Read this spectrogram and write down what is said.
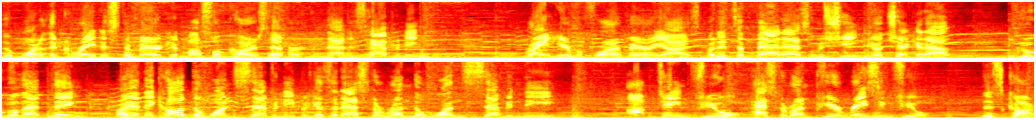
the, one of the greatest American muscle cars ever, and that is happening right here before our very eyes. But it's a badass machine. Go check it out. Google that thing. Oh yeah, they call it the 170 because it has to run the 170 octane fuel. Has to run pure racing fuel. This car.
